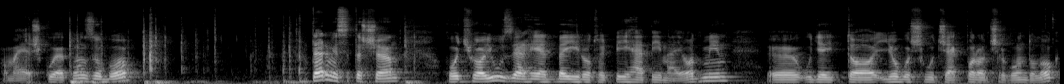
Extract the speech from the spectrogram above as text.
a MySQL konzolból. Természetesen, hogyha a user helyett beírod, hogy PHP MyAdmin, ugye itt a jogosultság parancsra gondolok,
